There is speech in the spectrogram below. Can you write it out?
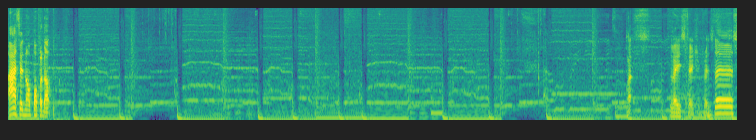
ah, is it not popping up? PlayStation friends list.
